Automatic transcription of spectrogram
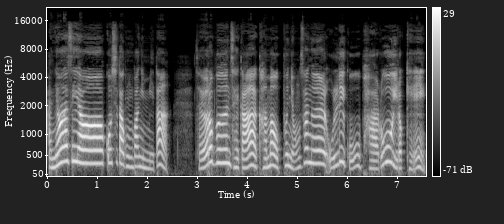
안녕하세요. 꽃이다 공방입니다. 자, 여러분, 제가 가마 오픈 영상을 올리고 바로 이렇게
